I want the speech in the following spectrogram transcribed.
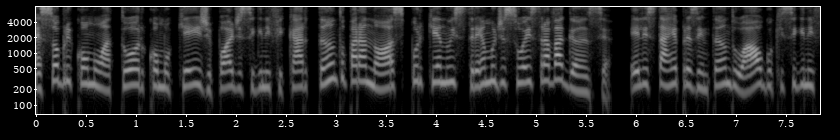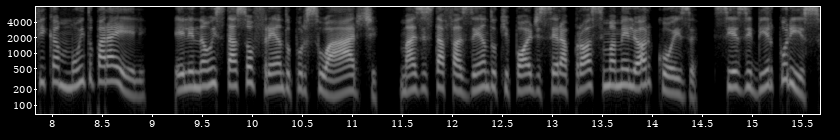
É sobre como um ator como Cage pode significar tanto para nós porque no extremo de sua extravagância, ele está representando algo que significa muito para ele. Ele não está sofrendo por sua arte, mas está fazendo o que pode ser a próxima melhor coisa, se exibir por isso.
